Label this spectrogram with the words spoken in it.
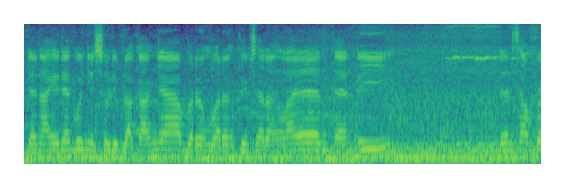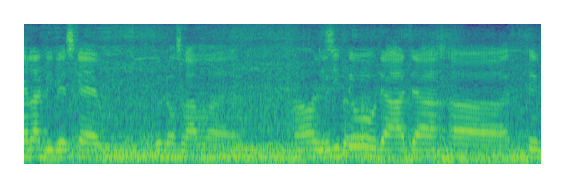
dan akhirnya gue nyusul di belakangnya bareng-bareng tim SAR yang lain TNI. Dan sampailah di base camp Gunung Selamat. Oh, di gitu. situ udah ada eh, tim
